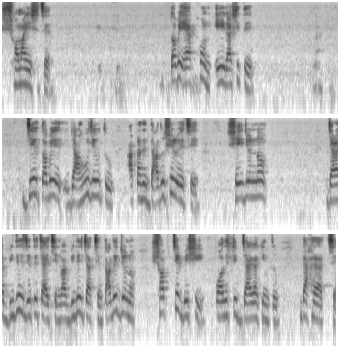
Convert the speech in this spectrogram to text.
সময় এসেছে। তবে এখন এই রাশিতে যে, তবে রাহু যেহেতু আপনাদের দ্বাদশে রয়েছে সেই জন্য যারা বিদেশ যেতে চাইছেন বা বিদেশ যাচ্ছেন, তাদের জন্য সবচেয়ে বেশি পজিটিভ জায়গা কিন্তু দেখা যাচ্ছে।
